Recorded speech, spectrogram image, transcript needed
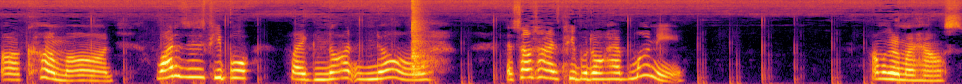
Oh, come on. Why does these people like not know that sometimes people don't have money. I'm gonna go to my house.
